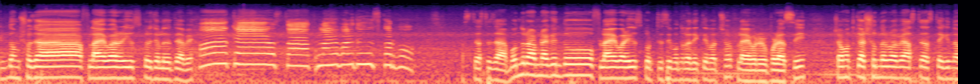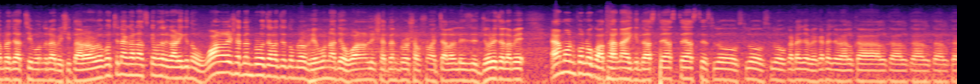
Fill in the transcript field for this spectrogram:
একদম সোজা ফ্লাইওভার ইউজ করে চলে যেতে হবে। ওকে ওস্তাদ ফ্লাইওভার তো ইউজ করব। আস্তে আস্তে যা। বন্ধুরা, আমরা কিন্তু ফ্লাইওভার ইউজ করতেছি। বন্ধুরা, দেখতে পাচ্ছ, ফ্লাইওভারের উপরে আছি। চমৎকার, সুন্দরভাবে আস্তে আস্তে কিন্তু আমরা যাচ্ছি, বন্ধুরা। বেশি তাড়াহুড়ো করছি না, কারণ আজকে আমাদের গাড়ি কিন্তু ওয়ান আলি সাতান প্রো চালাচ্ছে। তোমরা ভেবো না যে ওয়ান আলি সাতান প্রো সবসময় চালালে যে জোরে চালাবে, এমন কোনো কথা নাই। কিন্তু আস্তে আস্তে আস্তে স্লো স্লো স্লো কাটা যাবে কাটা যাবে। হালকা হালকা হালকা হালকা হালকা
